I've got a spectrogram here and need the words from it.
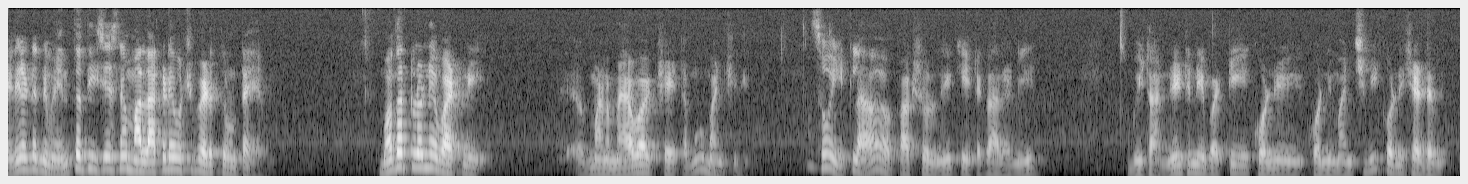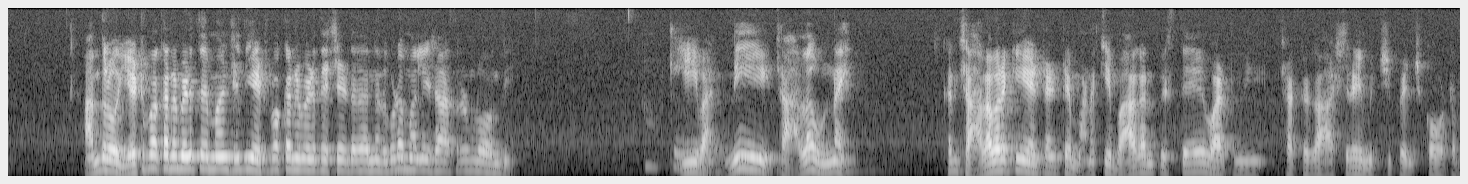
ఎందుకంటే నువ్వు ఎంత తీసేసినా మళ్ళీ అక్కడే వచ్చి పెడుతూ ఉంటాయి అవి. మొదట్లోనే వాటిని మనం అవాయిడ్ చేయటము మంచిది. సో ఇట్లా పక్షుల్ని కీటకాలని వీటన్నింటిని బట్టి కొన్ని కొన్ని మంచివి కొన్ని చెడ్డవి. అందులో ఎటు పక్కన పెడితే మంచిది ఎటు పక్కన పెడితే చెడ్డది అన్నది కూడా మళ్ళీ శాస్త్రంలో ఉంది. ఇవన్నీ చాలా ఉన్నాయి. కానీ చాలా వరకు ఏంటంటే మనకి బాగా అనిపిస్తే వాటిని చక్కగా ఆశ్రయం ఇచ్చి పెంచుకోవటం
